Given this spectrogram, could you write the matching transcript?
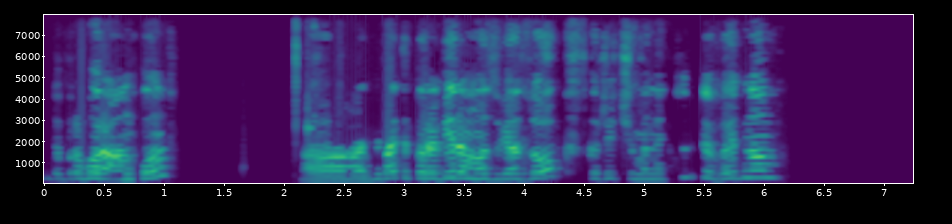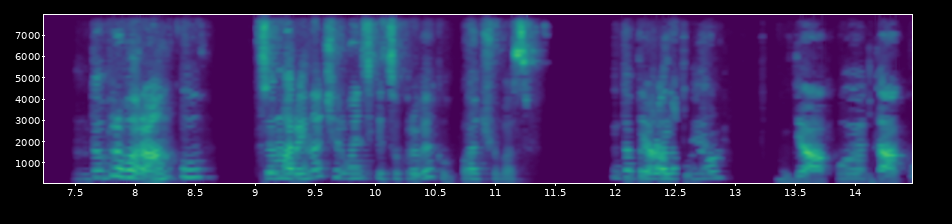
Доброго ранку. А, Давайте перевіримо зв'язок. Скажіть, чи мене чути, видно? Доброго ранку. Це Марина, Червонський цукровик. Бачу вас. Добрий ранок. Дякую. Дякую. Так,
